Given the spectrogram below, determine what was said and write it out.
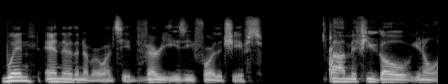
win, and they're the number one seed. Very easy for the Chiefs um, if you go, you know,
